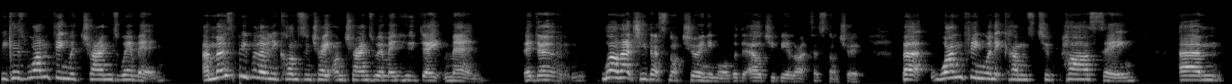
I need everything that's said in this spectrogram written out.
because one thing with trans women, and most people only concentrate on trans women who date men. They don't. Well, actually, that's not true anymore with the LGBT alliance. That's not true. But one thing when it comes to passing, um,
